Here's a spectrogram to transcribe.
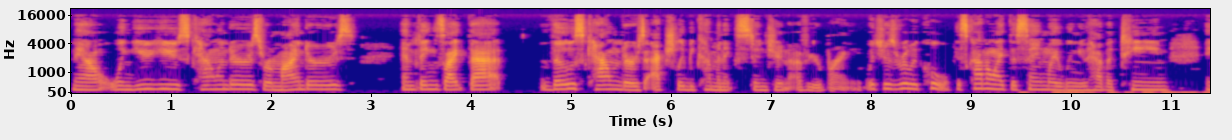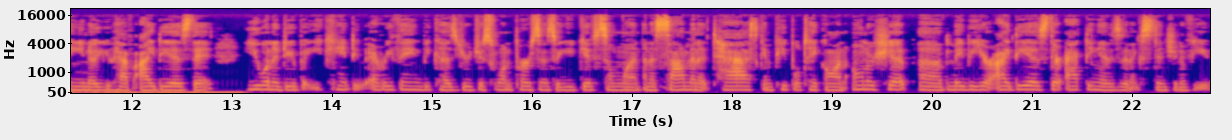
Now, when you use calendars, reminders, and things like that, those calendars actually become an extension of your brain, which is really cool. It's kind of like the same way when you have a team and you know you have ideas that you want to do, but you can't do everything because you're just one person. So you give someone an assignment, a task, and people take on ownership of maybe your ideas. They're acting as an extension of you.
